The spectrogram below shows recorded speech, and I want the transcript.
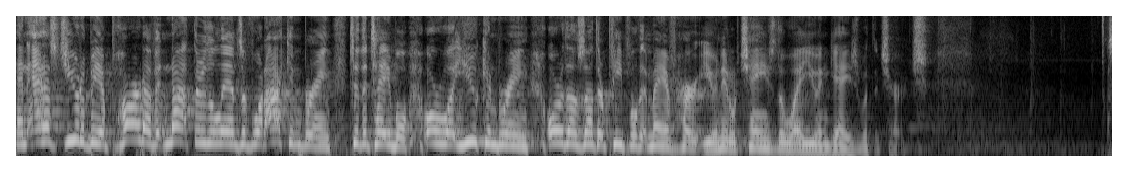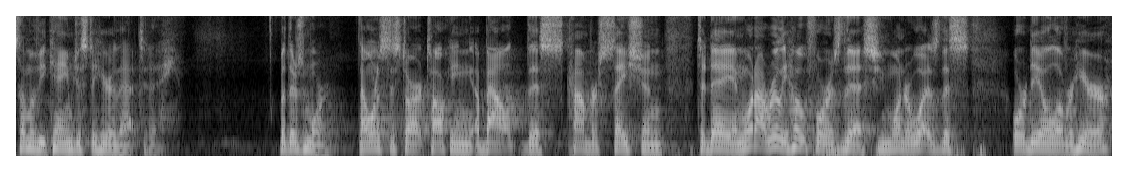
and asked you to be a part of it, not through the lens of what I can bring to the table or what you can bring or those other people that may have hurt you. And it'll change the way you engage with the church. Some of you came just to hear that today. But there's more. I want us to start talking about this conversation today. And what I really hope for is this. You wonder, what is this ordeal over here?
